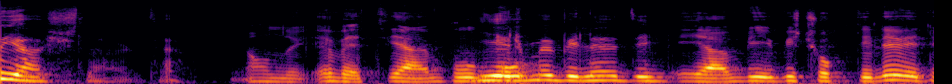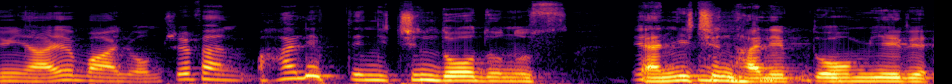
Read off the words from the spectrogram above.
yaşlarda. Onu evet yani bu 20 bu, bile değil. Yani bir birçok dile ve dünyaya mal olmuş. Efendim Halep'ten için doğdunuz. Yani niçin Halep doğum yeri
